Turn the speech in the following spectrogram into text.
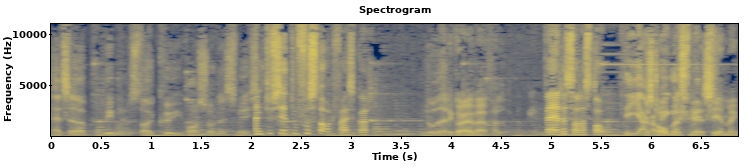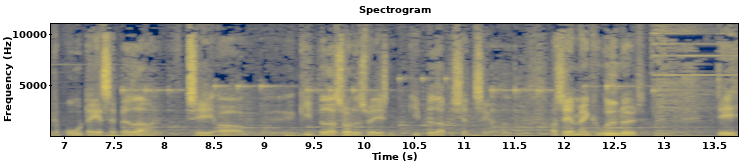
Altså, problemerne står i kø i vores sundhedsvæsen. Men du siger, du forstår det faktisk godt. Noget af det gør jeg i hvert fald. Hvad er det så, der står? Det Der står, at man skal se, at man kan bruge data bedre til at øh, give et bedre sundhedsvæsen, give bedre patientsikkerhed. Og se, at man kan udnytte det,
